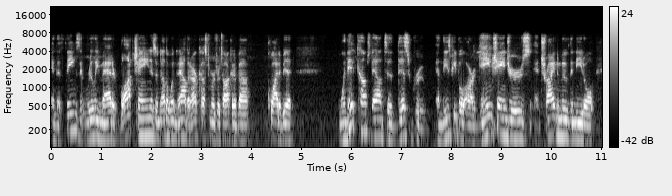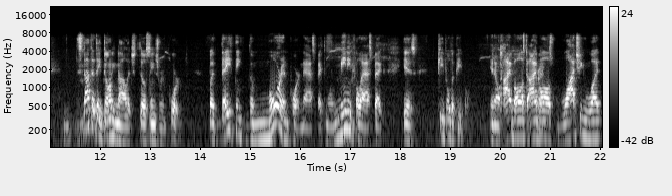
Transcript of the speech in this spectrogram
and the things that really matter. Blockchain is another one now that our customers are talking about quite a bit. When it comes down to this group, and these people are game changers and trying to move the needle, it's not that they don't acknowledge those things are important, but they think the more important aspect, the more meaningful aspect is people to people. You know, eyeballs to eyeballs, right. watching what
